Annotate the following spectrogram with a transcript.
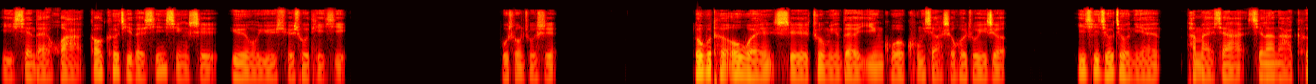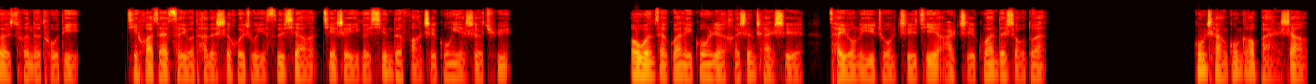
以现代化、高科技的新形式运用于学术体系。补充注释。罗伯特·欧文是著名的英国空想社会主义者。1799年，他买下新拉纳克村的土地，计划在此用他的社会主义思想建设一个新的纺织工业社区。欧文在管理工人和生产时，采用了一种直接而直观的手段。工厂公告板上，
